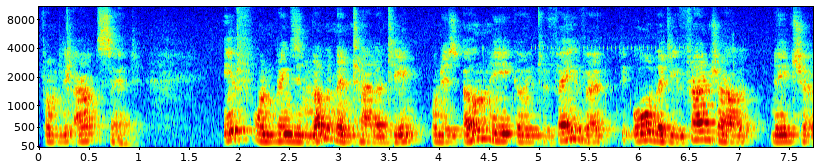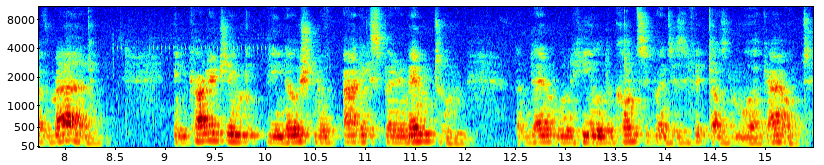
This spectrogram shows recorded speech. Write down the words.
from the outset. If one brings in another mentality, one is only going to favour the already fragile nature of man, encouraging the notion of ad experimentum, and then will heal the consequences if it doesn't work out.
